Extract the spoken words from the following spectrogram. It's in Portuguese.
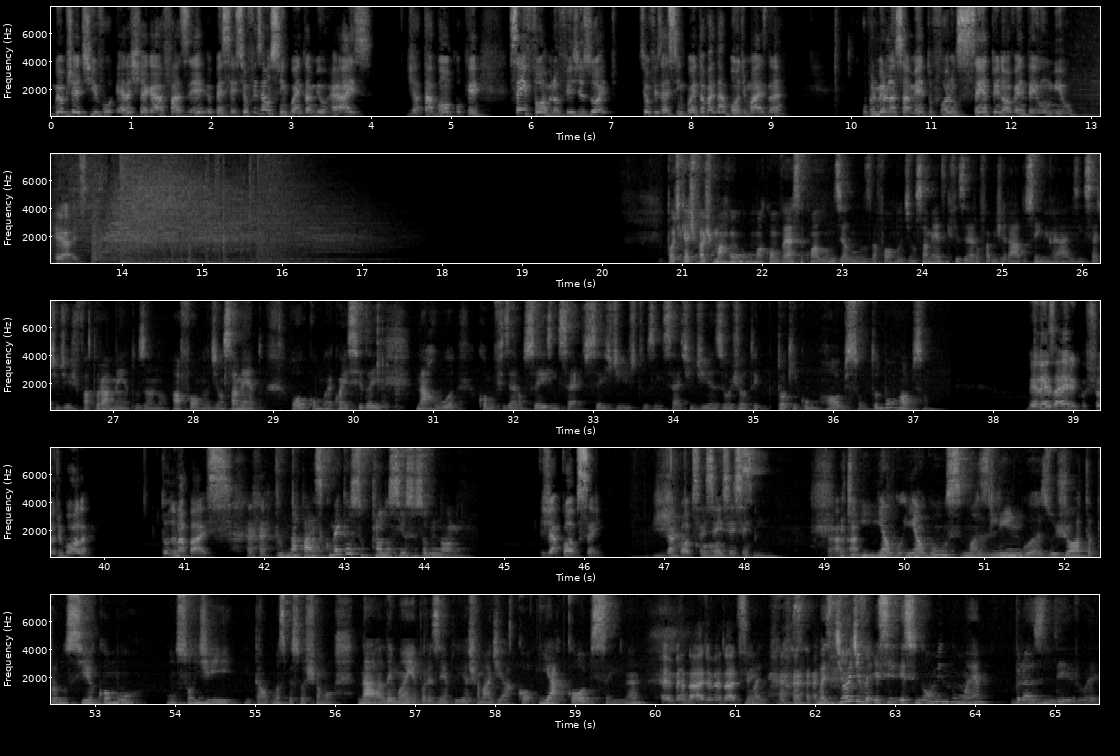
o meu objetivo era chegar a fazer. Eu pensei, se eu fizer uns 50 mil reais, já tá bom, porque sem fórmula eu fiz 18, se eu fizer 50 vai dar bom demais, né? O primeiro lançamento foram 191 mil reais. Podcast Faixa Marrom, uma conversa com alunos e alunas da fórmula de lançamento que fizeram o famigerado 100 mil reais em 7 dias de faturamento usando a fórmula de lançamento, ou como é conhecido aí na rua, como fizeram 6 em 7, 6 dígitos em 7 dias. Hoje eu tô aqui com o Robson. Tudo bom, Robson? Beleza, Érico, show de bola. Tudo na paz. Tudo na paz. Como é que eu pronuncio o seu sobrenome? Jacobsen. Jacobsen, sim, sim, sim. É que em, em algumas línguas o J pronuncia como um som de I. Então algumas pessoas chamam, na Alemanha, por exemplo, ia chamar de Jacobsen, né? É verdade, é verdade, sim. Mas, mas de onde vem? Esse, esse nome não é brasileiro. É,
